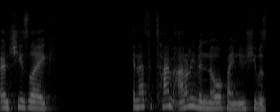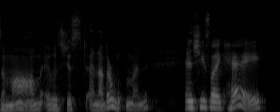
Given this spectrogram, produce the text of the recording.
and she's like, and at the time, I don't even know if I knew she was a mom. It was just another woman. And she's like, hey,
